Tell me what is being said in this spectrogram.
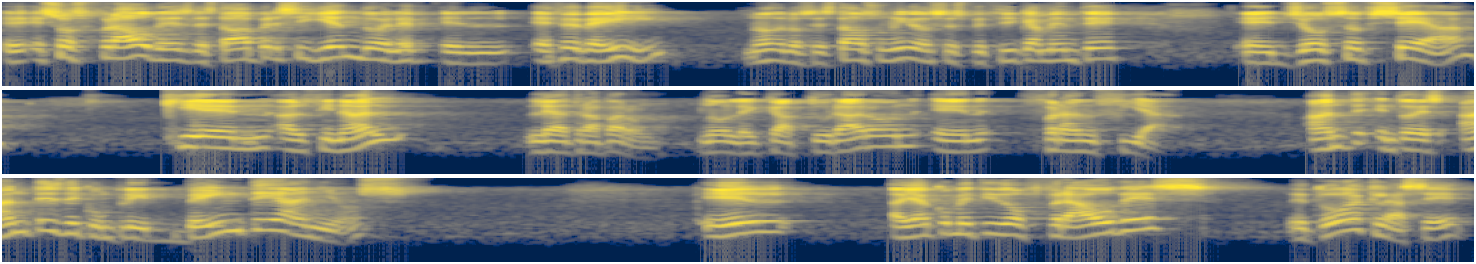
esos fraudes le estaba persiguiendo el, FBI de los Estados Unidos, específicamente eh, Joseph Shea, quien al final le atraparon, ¿no? le capturaron en Francia entonces, antes de cumplir 20 años, él había cometido fraudes de toda clase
